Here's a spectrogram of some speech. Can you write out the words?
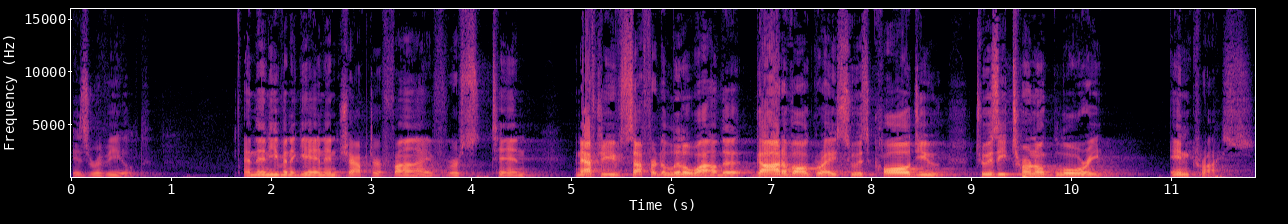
is revealed. And then, even again in chapter 5, verse 10. And after you've suffered a little while, the God of all grace, who has called you to his eternal glory in Christ,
